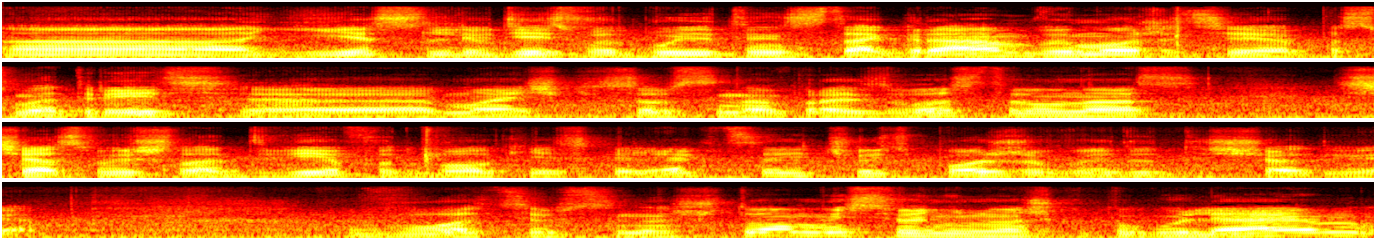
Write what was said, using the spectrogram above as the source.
А, Если здесь вот будет Инстаграм, вы можете посмотреть э, маечки собственного производства у нас. Сейчас вышло две футболки из коллекции, чуть позже выйдут еще две. Вот, собственно, что мы сегодня немножко погуляем,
